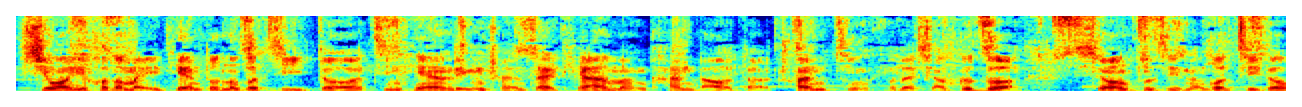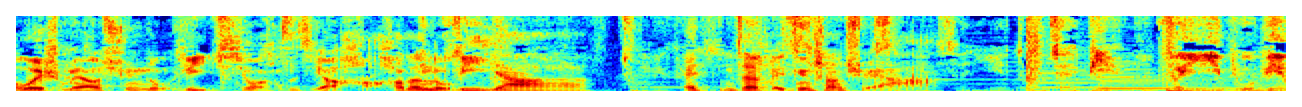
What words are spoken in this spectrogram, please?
希望以后的每一天都能够记得今天凌晨在天安门看到的穿警服的小哥哥，希望自己能够记得为什么要去努力，希望自己要好好的努力呀。哎，你在北京上学啊？也都在变，非一不变，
